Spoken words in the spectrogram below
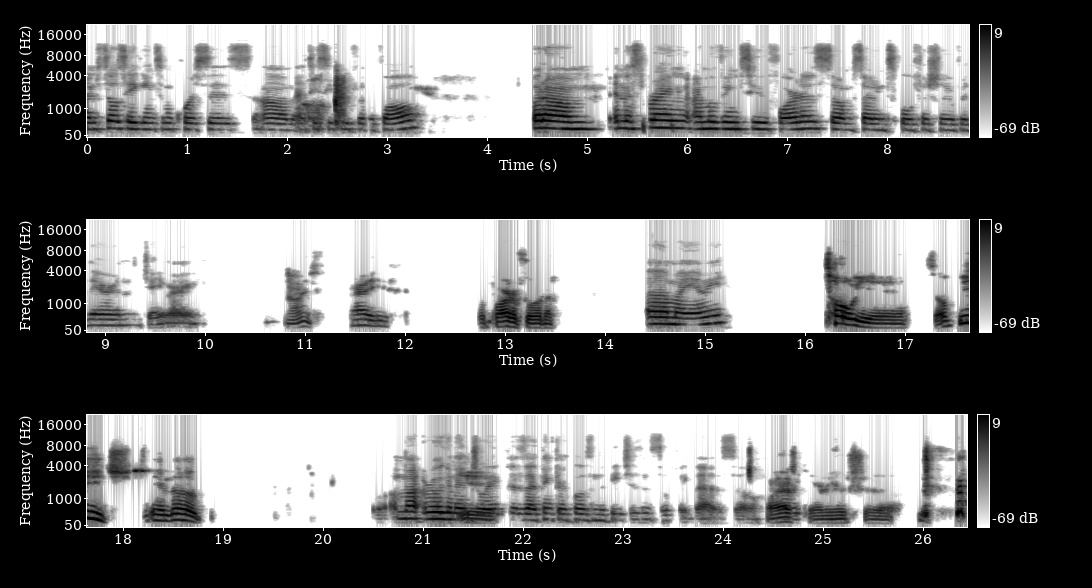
I'm still taking some courses um, at CCP for the fall. But um, in the spring, I'm moving to Florida, so I'm starting school officially over there in January. Nice. Nice. What part of Florida? Uh, Miami. Oh yeah. South Beach. Stand up. I'm not really gonna enjoy it because I think they're closing the beaches and stuff like that. So Oh, that's corny as shit.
